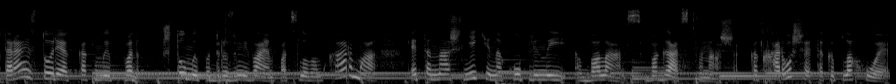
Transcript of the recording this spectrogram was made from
Вторая история, как мы под, что мы подразумеваем под словом карма, это наш некий накопленный баланс, богатство наше, как хорошее, так и плохое.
